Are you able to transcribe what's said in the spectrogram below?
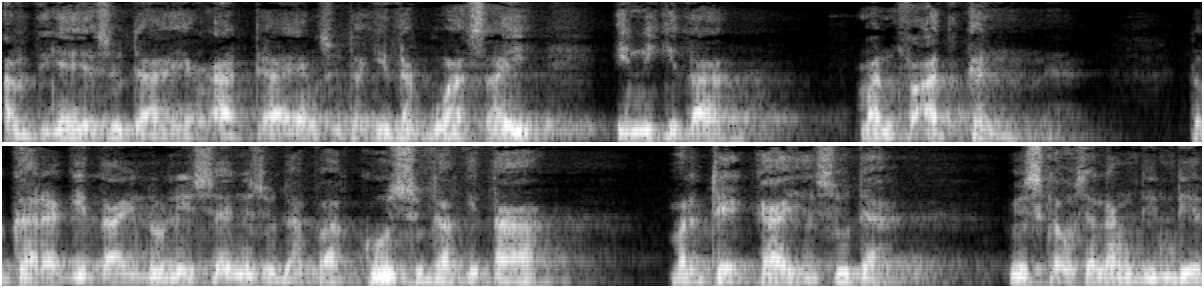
Artinya ya sudah yang ada yang sudah kita kuasai ini kita manfaatkan. Negara kita Indonesia ini sudah bagus, sudah kita merdeka ya sudah Wis gak usah nang dindir.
